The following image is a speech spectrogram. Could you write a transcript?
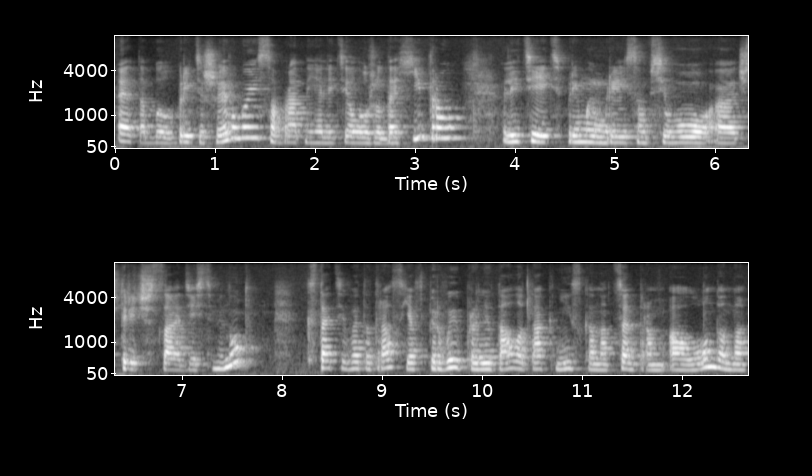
Это был British Airways, обратно я летела уже до Хитроу. Лететь прямым рейсом всего 4 э, часа 10 минут. Кстати, в этот раз я впервые пролетала так низко над центром а, Лондона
